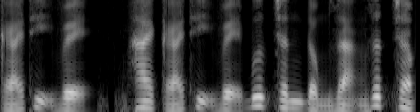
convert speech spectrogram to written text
Cái thị vệ, hai cái thị vệ bước chân đồng dạng rất chậm,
